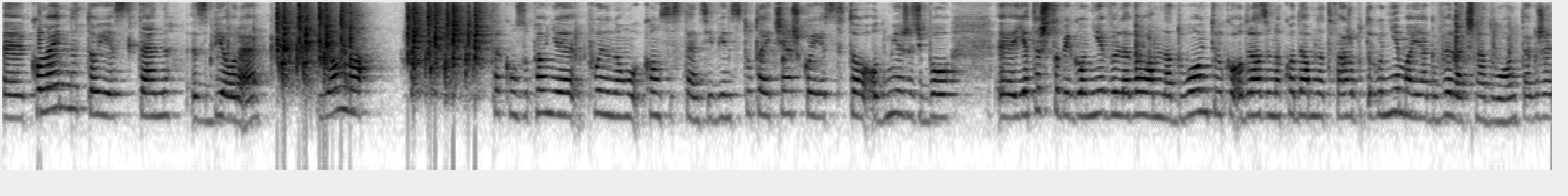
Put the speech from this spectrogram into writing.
E, Kolejny to jest ten z Biore i on ma taką zupełnie płynną konsystencję, więc tutaj ciężko jest to odmierzyć, bo e, ja też sobie go nie wylewałam na dłoń, tylko od razu nakładałam na twarz, bo tego nie ma jak wylać na dłoń, także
